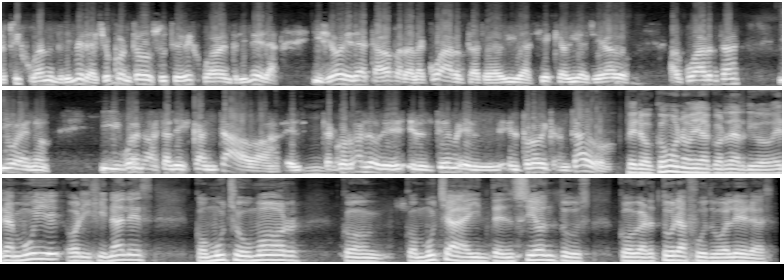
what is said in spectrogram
yo estoy jugando en primera, yo con todos ustedes jugaba en primera, y yo era, estaba para la cuarta todavía, así es que había llegado a cuarta, y bueno, y bueno, hasta les cantaba. El, ¿Te acordás lo de el, el, el pro de cantado? Pero ¿cómo no me voy a acordar? Digo, eran muy originales, con mucho humor, con, con mucha intención tus coberturas futboleras.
